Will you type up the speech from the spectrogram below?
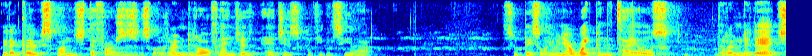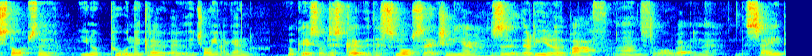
Where a grout sponge differs is it's got rounded off edges, edges, if you can see that. So basically when you're wiping the tiles, the rounded edge stops the, you know, pulling the grout out of the joint again. Okay, so I've just grouted this small section here. This is at the rear of the bath and just a little bit on the, the side.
